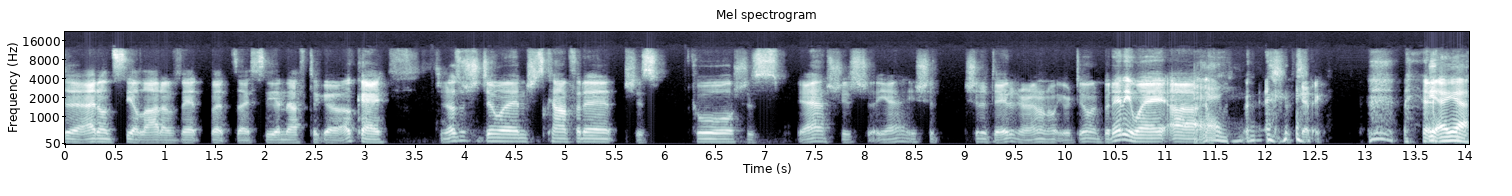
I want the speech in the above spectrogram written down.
uh, I don't see a lot of it, but I see enough to go. Okay, she knows what she's doing. She's confident. She's cool. She's yeah. She's yeah. You should should have dated her. I don't know what you were doing, but anyway. Uh. I'm kidding. Yeah, yeah.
